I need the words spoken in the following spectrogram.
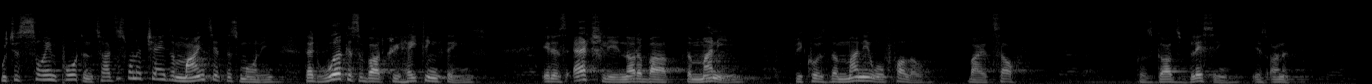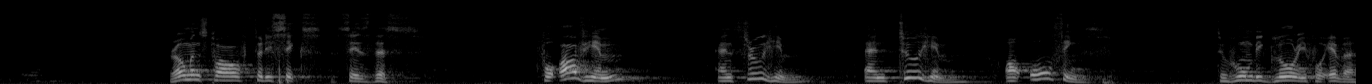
which is so important. So I just want to change the mindset this morning that work is about creating things. It is actually not about the money, because the money will follow by itself. Because God's blessing is on it. Romans 12:36 says this: For of him and through him and to him are all things, to whom be glory forever.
